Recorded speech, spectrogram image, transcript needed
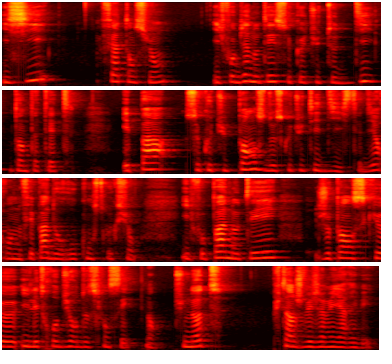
Ici, fais attention, il faut bien noter ce que tu te dis dans ta tête et pas ce que tu penses de ce que tu t'es dit. C'est-à-dire, on ne fait pas de reconstruction. Il faut pas noter je pense qu'il est trop dur de se lancer. Non, tu notes putain, je vais jamais y arriver.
